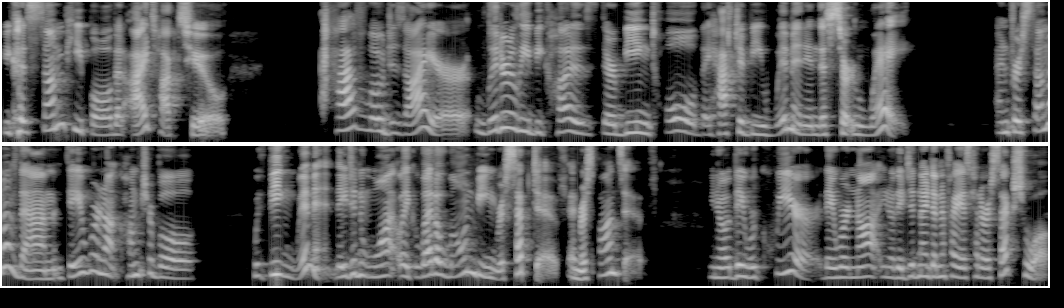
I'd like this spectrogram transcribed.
because some people that I talk to have low desire literally because they're being told they have to be women in this certain way. And for some of them, they were not comfortable with being women. They didn't want, like, let alone being receptive and responsive. You know, they were queer. They were not, you know, they didn't identify as heterosexual.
